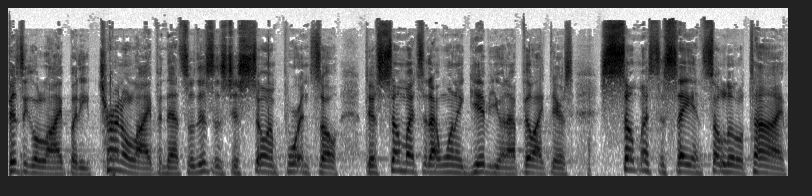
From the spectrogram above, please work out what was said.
physical life, but eternal life and that. So this is just so important. So there's so much that I want to give you, and I feel like there's so much to say in so little time.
